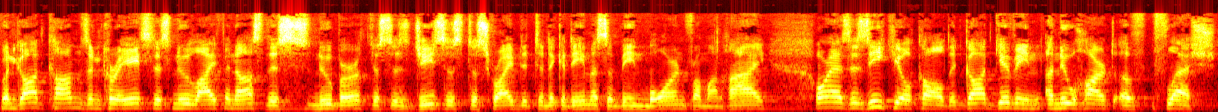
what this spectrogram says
When God comes and creates this new life in us, this new birth, just as Jesus described it to Nicodemus of being born from on high, or as Ezekiel called it, God giving a new heart of flesh,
